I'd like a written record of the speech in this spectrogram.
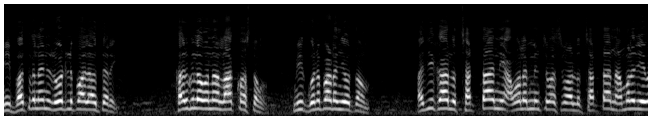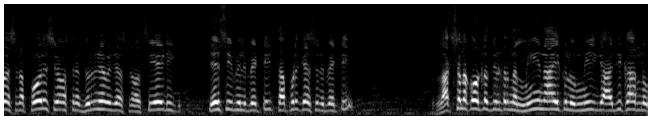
మీ బతుకులన్నీ రోడ్ల పాలు అవుతాయి కరుగులో ఉన్న లాక్కొస్తాం మీకు గుణపాఠం చెబుతాం. అధికారులు చట్టాన్ని అవలంబించవలసిన వాళ్ళు చట్టాన్ని అమలు చేయవలసిన పోలీసు వ్యవస్థని దుర్వినియోగం చేస్తున్నారు సిఐడి ఏసీబీలు పెట్టి తప్పుడు కేసులు పెట్టి లక్షల కోట్లు తింటున్న మీ నాయకులు మీ అధికారులు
